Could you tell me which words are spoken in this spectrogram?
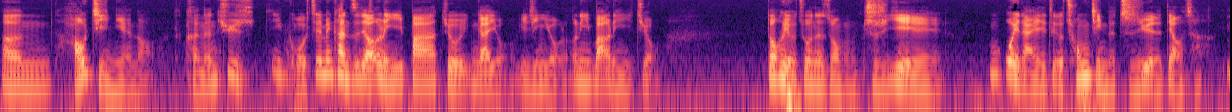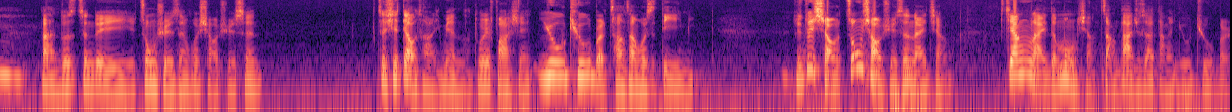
嗯，好几年哦，可能去我这边看资料，二零一八就应该有已经有了，二零一八、二零一九都会有做那种职业未来这个憧憬的职业的调查。嗯，那很多是针对中学生或小学生。这些调查里面呢，都会发现 YouTuber 常常会是第一名。就对小中小学生来讲。将来的梦想，长大就是要当 YouTuber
